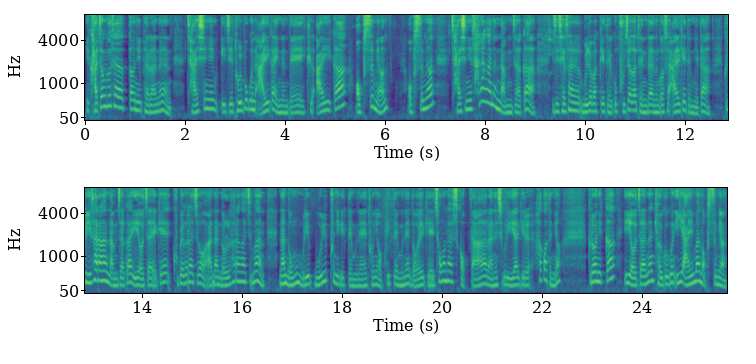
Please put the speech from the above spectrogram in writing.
이 가정교사였던 이 베라는 자신이 이제 돌보고 있는 아이가 있는데 그 아이가 없으면 없으면 자신이 사랑하는 남자가 이제 재산을 물려받게 되고 부자가 된다는 것을 알게 됩니다. 그리고 이 사랑하는 남자가 이 여자에게 고백을 하죠. 아, 난 너를 사랑하지만 난 너무 무리, 무일푼이기 때문에 돈이 없기 때문에 너에게 청혼할 수가 없다라는 식으로 이야기를 하거든요. 그러니까 이 여자는 결국은 이 아이만 없으면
